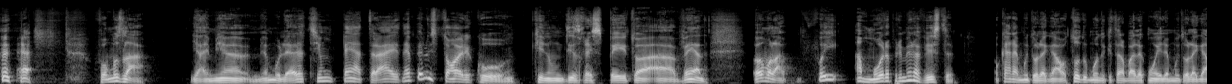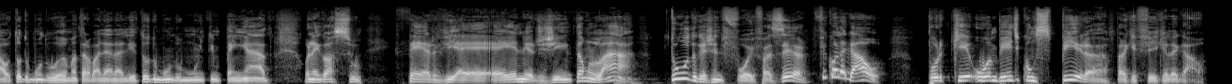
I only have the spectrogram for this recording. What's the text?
Fomos lá. E aí minha, minha mulher tinha um pé atrás, né? Pelo histórico que não diz respeito à, à venda. Vamos lá. Foi amor à primeira vista. O cara é muito legal, todo mundo que trabalha com ele é muito legal, todo mundo ama trabalhar ali, todo mundo muito empenhado. O negócio ferve, é, é energia. Então lá, tudo que a gente foi fazer ficou legal, porque o ambiente conspira para que fique legal.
